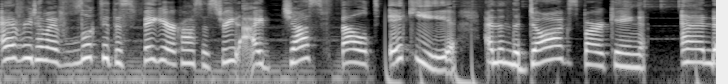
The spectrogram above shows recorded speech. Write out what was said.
Every time I've looked at this figure across the street, I just felt icky. And then the dogs barking, and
